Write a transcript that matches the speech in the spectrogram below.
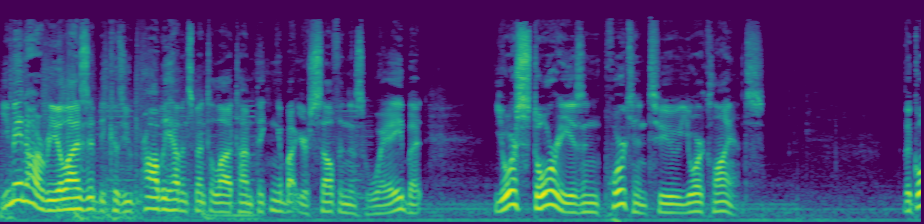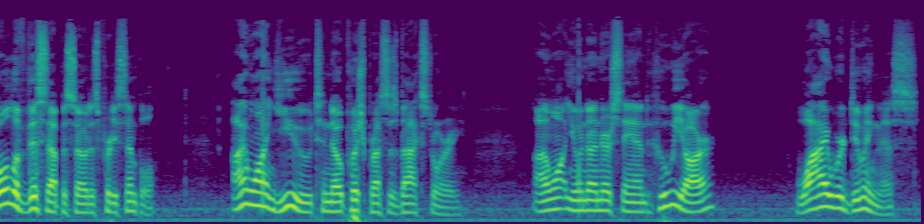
You may not realize it because you probably haven't spent a lot of time thinking about yourself in this way, but your story is important to your clients. The goal of this episode is pretty simple. I want you to know PushPress's backstory. I want you to understand who we are, why we're doing this,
